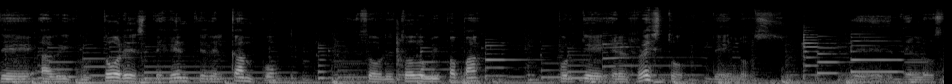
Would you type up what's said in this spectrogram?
de agricultores, de gente del campo, sobre todo mi papá, porque el resto de los eh, de los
